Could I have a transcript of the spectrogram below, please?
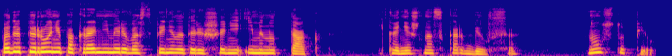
Падре Перрони, по крайней мере, воспринял это решение именно так и, конечно, оскорбился, но уступил.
